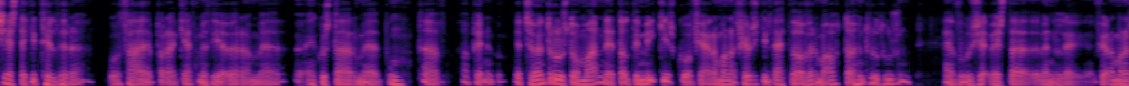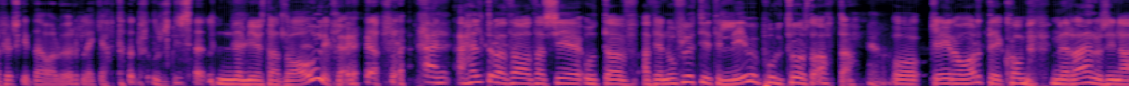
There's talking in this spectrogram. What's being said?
sést ekki til þeirra og það er bara gert með því að vera með einhver staðar með punkt af, af peningum. Ég 200.000 mann er aldrei mikið sko, fjara manna fjölskylda eftir að vera með 800.000 En þú veist að fjóramanna fjölskylda á alveg örglega ekki 800.000 sæl. Nei, mér finnst það allavega óleiklega. en heldur það þá að það sé út af, að því að nú flutti ég til Liverpool 2008 Já. og Geir. Horti kom með ræðinu sína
